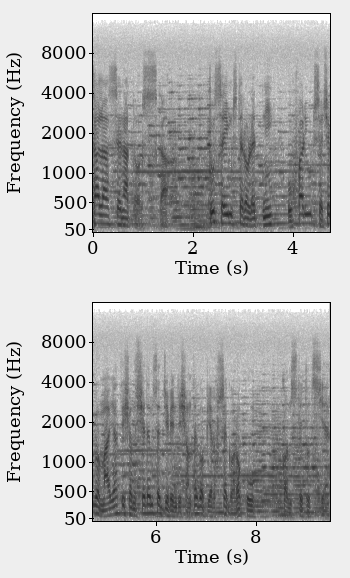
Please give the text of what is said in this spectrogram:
Sala senatorska. Tu Sejm Czteroletni uchwalił 3 maja 1791 roku konstytucję.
